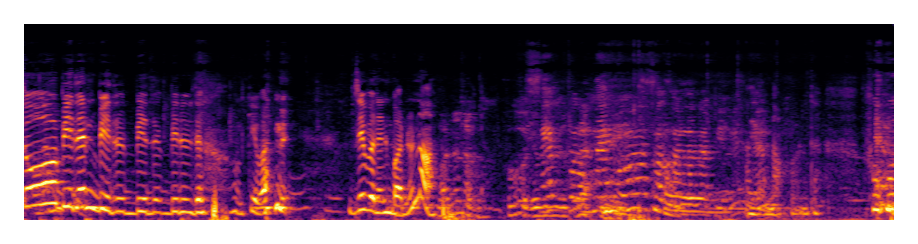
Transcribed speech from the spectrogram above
तो बिलेन बिल बिल बिल के भन्ने? जे भन्यो भने भन्नु न। भन्नु न फुपू,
